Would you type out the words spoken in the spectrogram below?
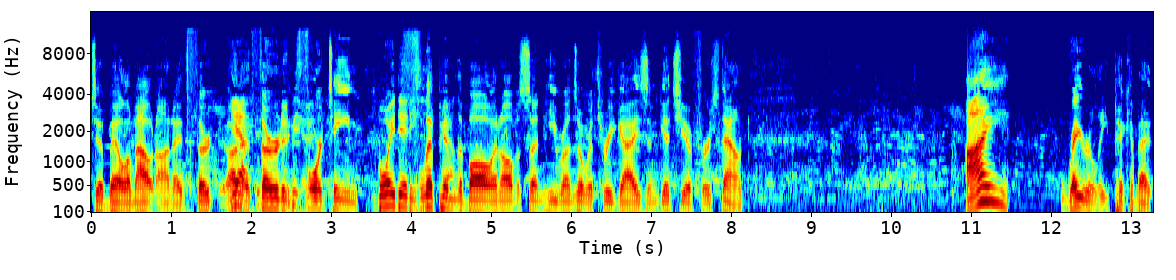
to bail them out on a third on yeah, a third and fourteen. Boy, did he flip him yeah. the ball, and all of a sudden he runs over three guys and gets you a first down. I rarely pick about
